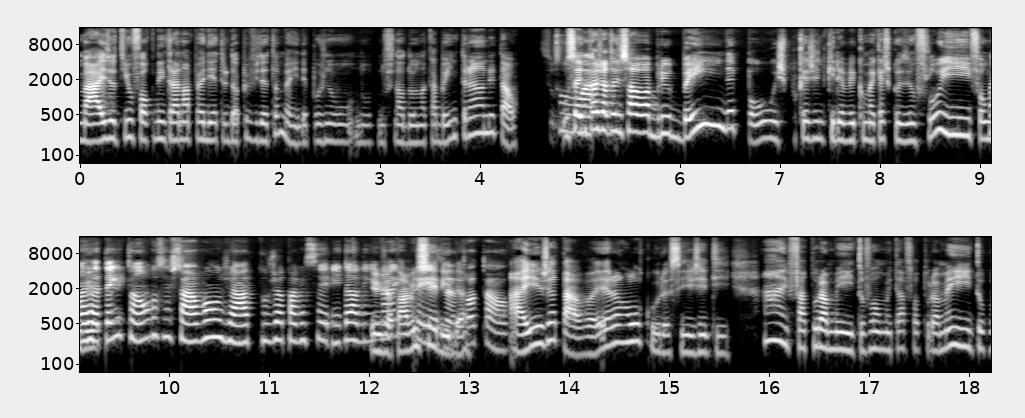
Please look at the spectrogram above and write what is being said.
Mas eu tinha o foco de entrar na pediatria do Apvida também. Depois, no, no, no final do ano, acabei entrando e tal. O Tua- CNPJ a gente só abriu bem depois, porque a gente queria ver como é que as coisas iam fluir. Mas ver- até então vocês estavam já, tu já estava inserida ali Eu na já tava empresa, inserida. total. Aí eu já tava, era uma loucura, assim, a gente, ai, faturamento, vamos aumentar faturamento,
